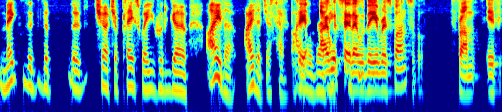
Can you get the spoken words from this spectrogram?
make the, the, the church a place where you could go either either just have Bible. See, I would say that would be irresponsible. From if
